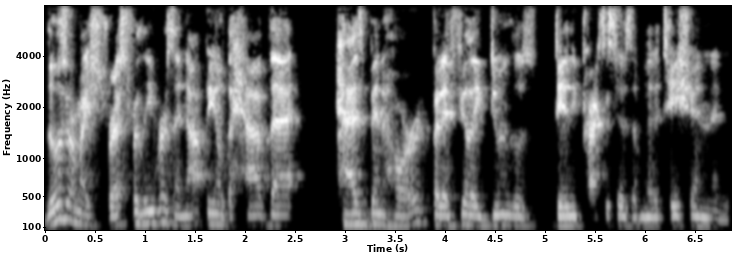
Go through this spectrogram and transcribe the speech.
Those are my stress relievers, and not being able to have that has been hard, but I feel like doing those daily practices of meditation and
